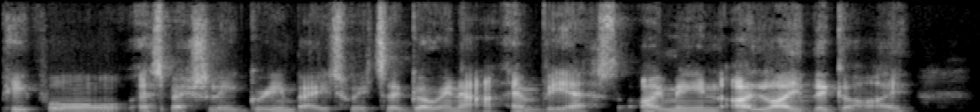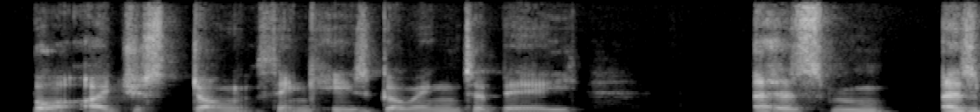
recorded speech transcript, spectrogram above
people, especially Green Bay Twitter, going at MVS. I mean, I like the guy, but I just don't think he's going to be as as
